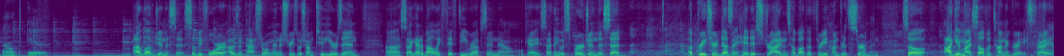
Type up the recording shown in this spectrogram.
Mount Ayr. I love Genesis. So before I was in pastoral ministries, which I'm two years in, uh, so I got about like 50 reps in now, okay? So I think it was Spurgeon that said, a preacher doesn't hit his stride until about the 300th sermon. So I give myself a ton of grace, right?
